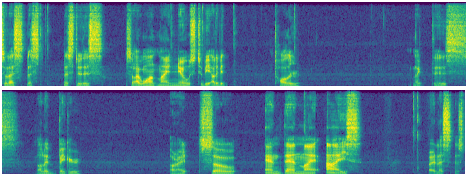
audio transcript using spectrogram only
so let's let's let's do this. So I want my nose to be a little bit taller. Like this. A little bit bigger. All right so and then my eyes. All right let's let's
